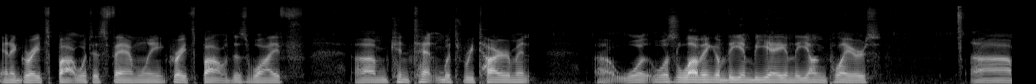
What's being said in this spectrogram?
in a great spot with his family, great spot with his wife, um, content with retirement, uh, was, was loving of the NBA and the young players. Uh,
